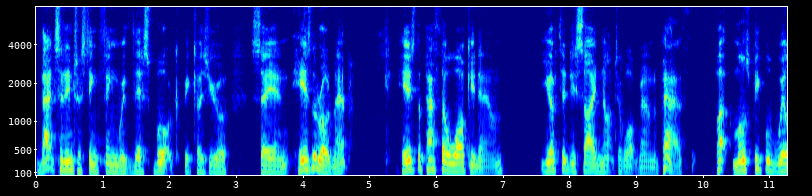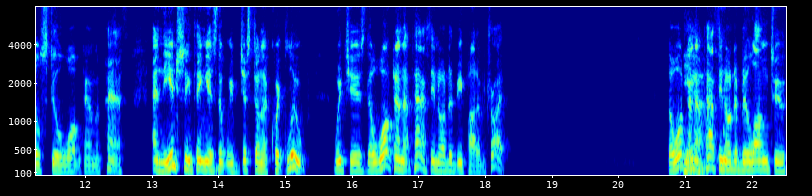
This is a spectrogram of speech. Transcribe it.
that's an interesting thing with this book because you're saying, here's the roadmap, here's the path they'll walk you down. You have to decide not to walk down the path, but most people will still walk down the path. And the interesting thing is that we've just done a quick loop, which is they'll walk down that path in order to be part of a tribe. They'll walk down that path in order to belong to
